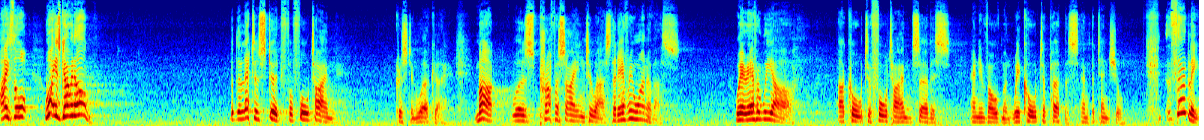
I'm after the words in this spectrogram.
I thought, what is going on? But the letters stood for full time Christian worker. Mark was prophesying to us that every one of us, wherever we are, are called to full time service and involvement. We're called to purpose and potential. Thirdly,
